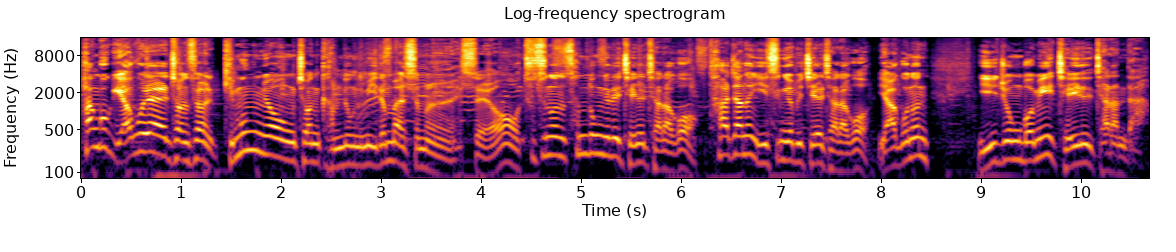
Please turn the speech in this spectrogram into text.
한국 야구의 전설 김응용 전 감독님이 이런 말씀을 했어요. 투수는 선동열이 제일 잘하고 타자는 이승엽이 제일 잘하고 야구는 이종범이 제일 잘한다.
